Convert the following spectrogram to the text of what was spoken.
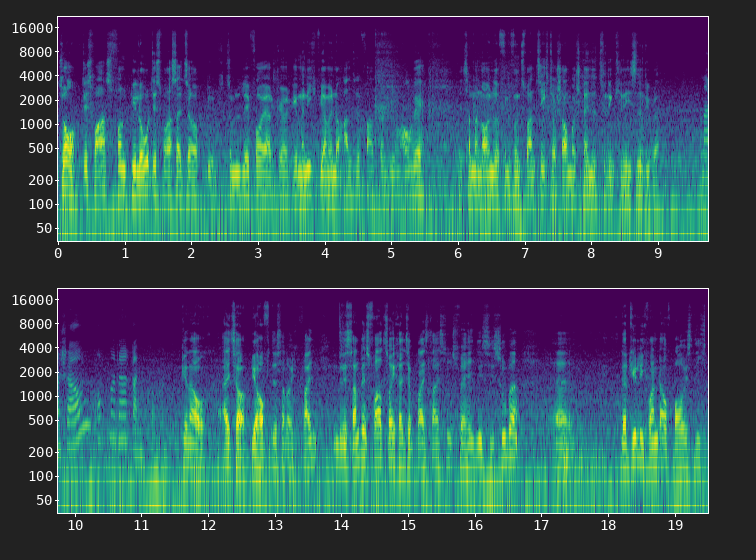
So, das war's von Pilot. Das war's also zum Le Voyageur gehen wir nicht. Wir haben ja noch andere Fahrzeuge im Auge. Jetzt haben wir 925, da schauen wir schnell zu den Chinesen rüber. Mal schauen, ob wir da rankommen. Genau, also wir hoffen, das hat euch gefallen. Interessantes Fahrzeug, also Preis-Leistungs-Verhältnis ist super. Äh, natürlich, Wandaufbau ist nicht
